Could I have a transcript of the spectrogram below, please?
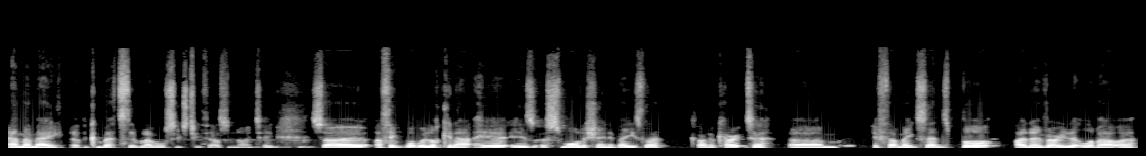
MMA at the competitive level since 2019. So I think what we're looking at here is a smaller Shayna Baszler kind of character, um, if that makes sense. But I know very little about her.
